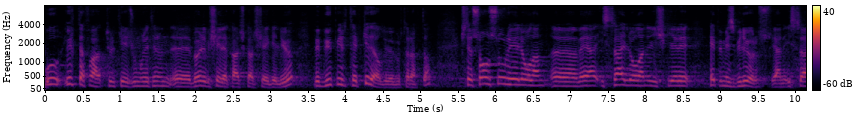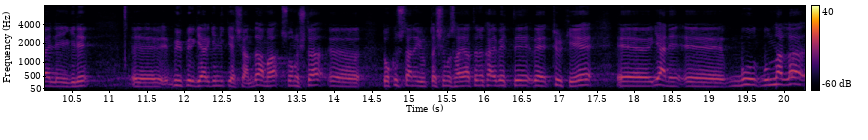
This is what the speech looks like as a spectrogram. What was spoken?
Bu ilk defa Türkiye Cumhuriyeti'nin e, böyle bir şeyle karşı karşıya geliyor ve büyük bir tepki de alıyor bir taraftan. İşte son Suriye ile olan e, veya İsrail ile olan ilişkileri hepimiz biliyoruz. Yani İsrail ile ilgili e, büyük bir gerginlik yaşandı ama sonuçta e, 9 tane yurttaşımız hayatını kaybetti ve Türkiye yani bu bunlarla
